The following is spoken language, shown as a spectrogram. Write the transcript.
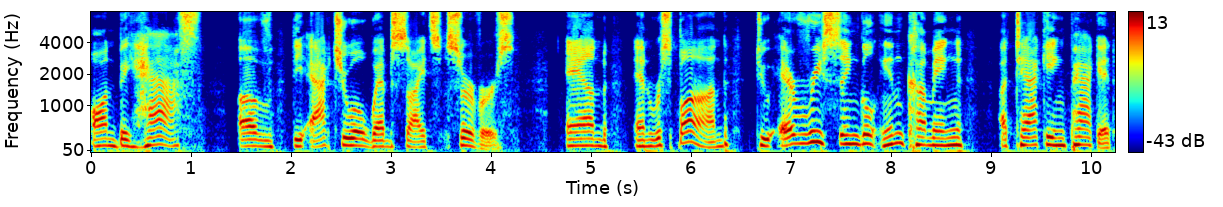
on behalf of the actual website's servers and and respond to every single incoming attacking packet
